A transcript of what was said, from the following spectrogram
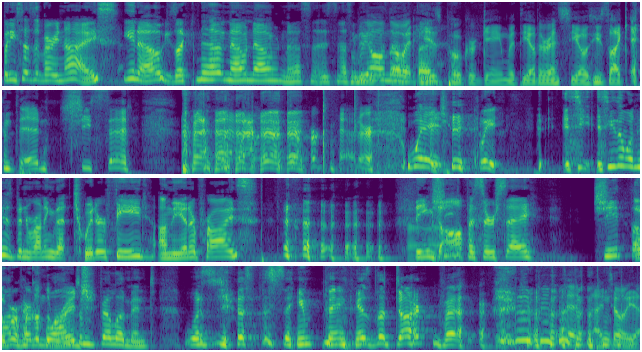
but he says it very nice. You know, he's like, "No, no, no, no, it's, it's nothing." to We do all with know that, at but- his poker game with the other NCOs, he's like, and then she said, "Dark matter." Wait, wait. Is he is he the one who's been running that Twitter feed on the Enterprise? Things officers say. She thought Overheard the on the quantum bridge? filament was just the same thing as the dark matter. I tell you,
